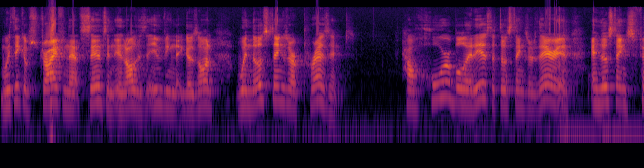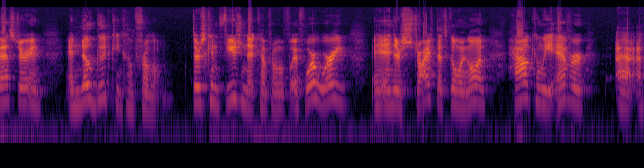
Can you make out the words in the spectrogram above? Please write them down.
When we think of strife in that sense and, and all this envying that goes on, when those things are present, how horrible it is that those things are there and, and those things fester and, and no good can come from them. There's confusion that comes from them. If we're worried and there's strife that's going on, how can we ever uh,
